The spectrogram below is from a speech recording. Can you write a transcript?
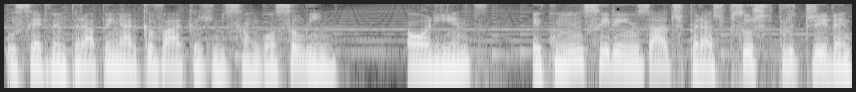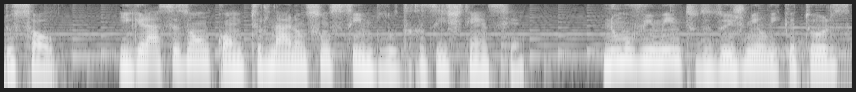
ou servem para apanhar cavacas no São Gonçalinho. Ao Oriente, é comum serem usados para as pessoas se protegerem do sol e, graças a Hong Kong, tornaram-se um símbolo de resistência. No movimento de 2014,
